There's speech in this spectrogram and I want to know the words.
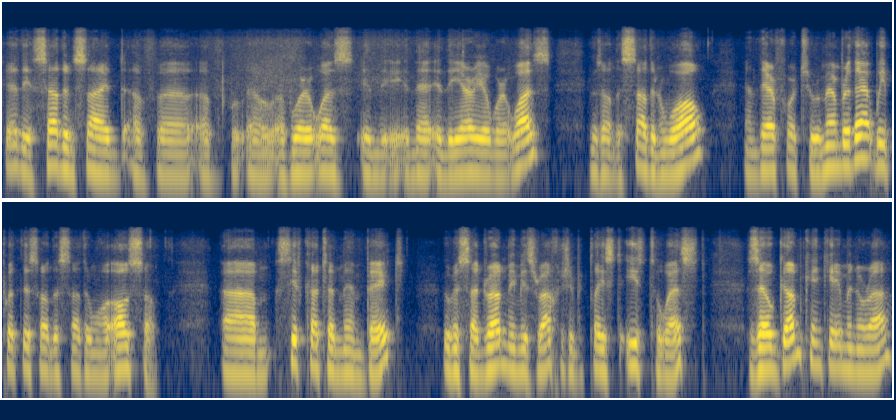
okay, the southern side of uh, of uh, of where it was in the in the in the area where it was. It was on the southern wall, and therefore to remember that, we put this on the southern wall also. Sif Katan Membeit, Umesadran Mimizrach should be placed east to west. Zeu Gumkin came menorah.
